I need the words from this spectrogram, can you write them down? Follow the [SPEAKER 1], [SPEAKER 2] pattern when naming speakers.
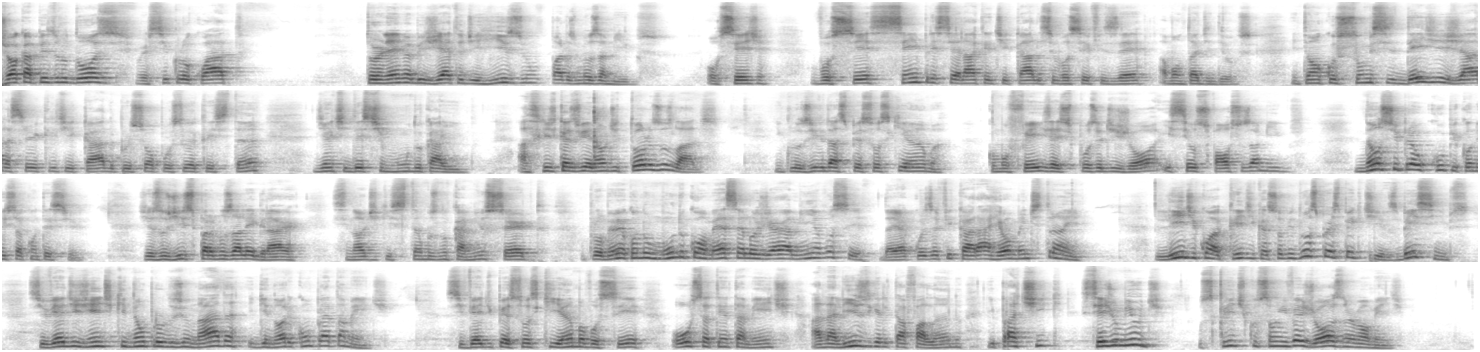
[SPEAKER 1] Jó capítulo 12, versículo 4. Tornei-me objeto de riso para os meus amigos. Ou seja, você sempre será criticado se você fizer a vontade de Deus. Então acostume-se desde já a ser criticado por sua postura cristã diante deste mundo caído. As críticas virão de todos os lados, inclusive das pessoas que ama, como fez a esposa de Jó e seus falsos amigos. Não se preocupe quando isso acontecer. Jesus disse para nos alegrar, sinal de que estamos no caminho certo. O problema é quando o mundo começa a elogiar a mim e a você. Daí a coisa ficará realmente estranha. Lide com a crítica sob duas perspectivas, bem simples. Se vier de gente que não produziu nada, ignore completamente. Se vier de pessoas que amam você, ouça atentamente, analise o que ele está falando e pratique. Seja humilde. Os críticos são invejosos normalmente.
